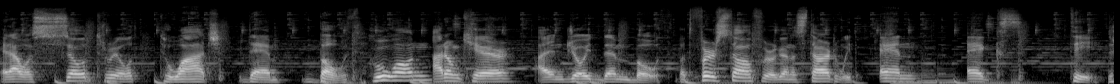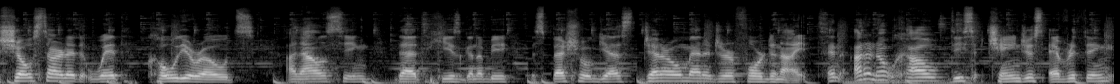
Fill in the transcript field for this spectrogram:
and I was so thrilled to watch them both. Who won? I don't care. I enjoyed them both. But first off, we're gonna start with NXT. The show started with Cody Rhodes announcing that he's gonna be the special guest general manager for the night. And I don't know how this changes everything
